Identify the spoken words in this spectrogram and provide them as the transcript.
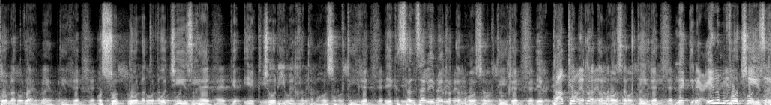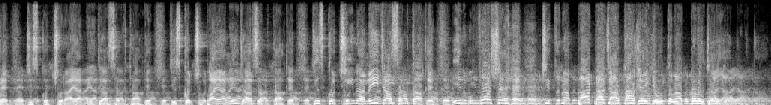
दौलत को अहमियत दी है। और सुन, दौलत वो चीज़ है कि एक चोरी में खत्म हो सकती है, एक जलजले में खत्म हो सकती है, एक डाके में खत्म हो सकती है। लेकिन इल्म वो चीज़ है जिसको चुराया नहीं जा सकता है, जिसको छुपाया नहीं जा सकता है, जिसको छीना नहीं जा सकता है। इल्म वो है, जितना बांटा जाता है, ये उतना बढ़ जाया करता है।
